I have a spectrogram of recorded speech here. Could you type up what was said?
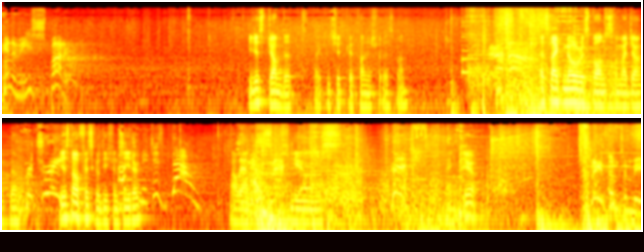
Enemies spotted. He just jumped it. Like he should get punished for this, man. That's like no response from my jungler. Retreat! There's no physical defense either. Ultimate down. I want this, please. Thank you. Leave them to me.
